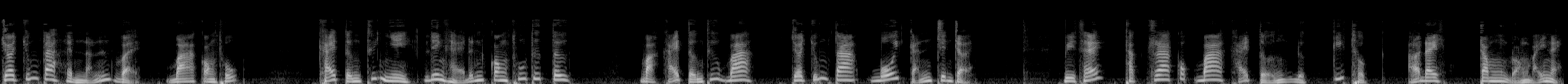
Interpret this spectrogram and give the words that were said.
cho chúng ta hình ảnh về ba con thú. Khải tượng thứ nhì liên hệ đến con thú thứ tư, và khải tượng thứ ba cho chúng ta bối cảnh trên trời. Vì thế, thật ra có ba khải tượng được kỹ thuật ở đây trong đoạn 7 này.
